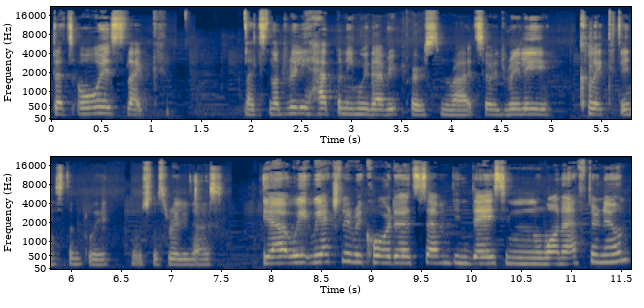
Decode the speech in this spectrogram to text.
that's always like that's not really happening with every person right so it really clicked instantly which was really nice yeah we, we actually recorded 17 days in one afternoon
